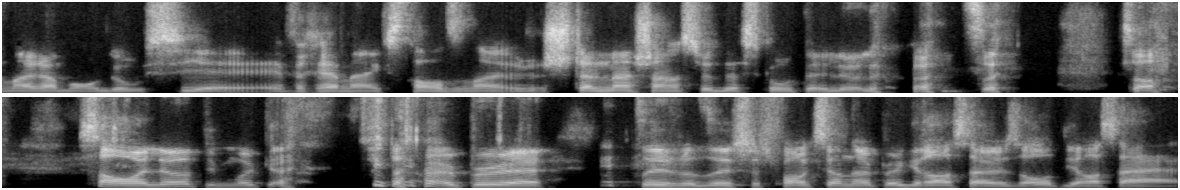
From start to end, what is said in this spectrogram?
mère à mon gars aussi est, vraiment extraordinaire. Je suis tellement chanceux de ce côté-là. Là. ils, sont, sont, là, puis moi, un peu, euh, tu sais, je veux dire, je, fonctionne un peu grâce à eux autres, grâce à,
